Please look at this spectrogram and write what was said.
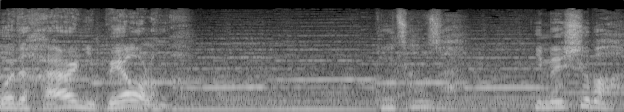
我的孩儿你不要了吗？王苍子，你没事吧？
